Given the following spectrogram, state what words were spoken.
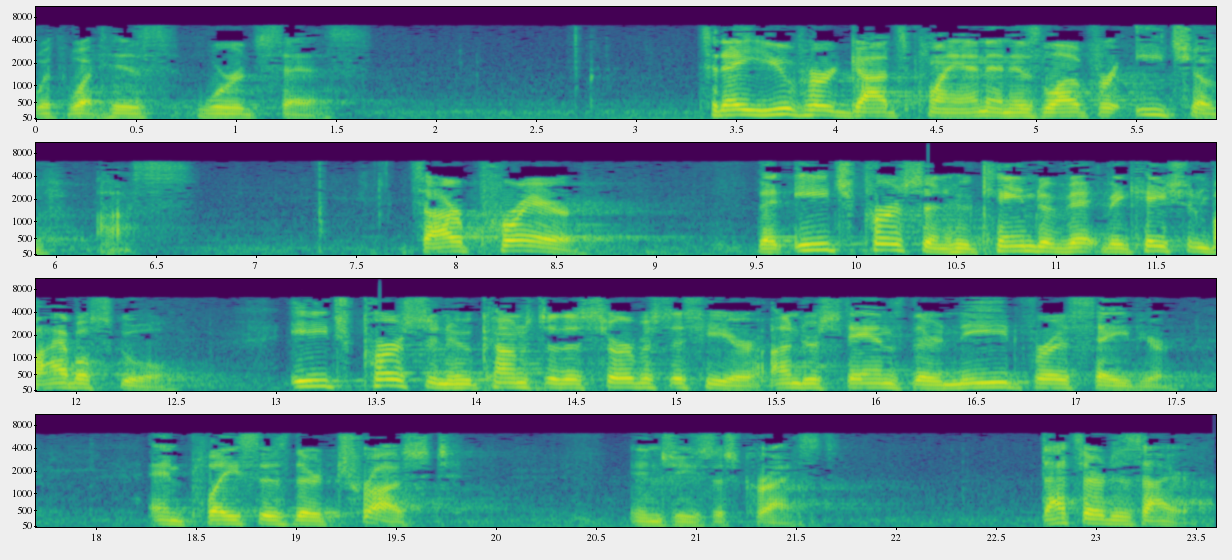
with what His Word says. Today you've heard God's plan and His love for each of us. It's our prayer that each person who came to Vacation Bible School, each person who comes to the services here understands their need for a Savior and places their trust in Jesus Christ. That's our desire.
